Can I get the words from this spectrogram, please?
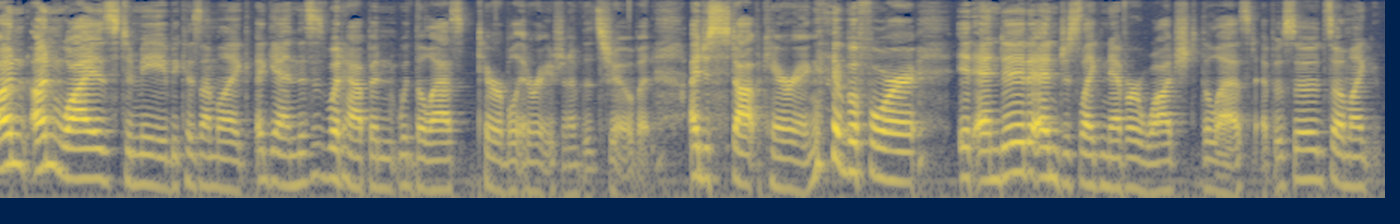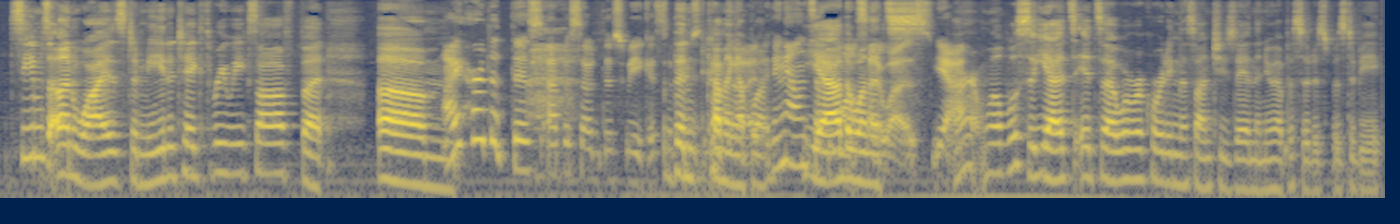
un unwise to me because i'm like again this is what happened with the last terrible iteration of this show but i just stopped caring before it ended and just like never watched the last episode so i'm like seems unwise to me to take three weeks off but Um, I heard that this episode this week is the supposed to coming up one. I think Alan yeah, the one it was. Yeah. All right, well, we'll see. Yeah, it's it's uh, we're recording this on Tuesday, and the new episode is supposed to be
